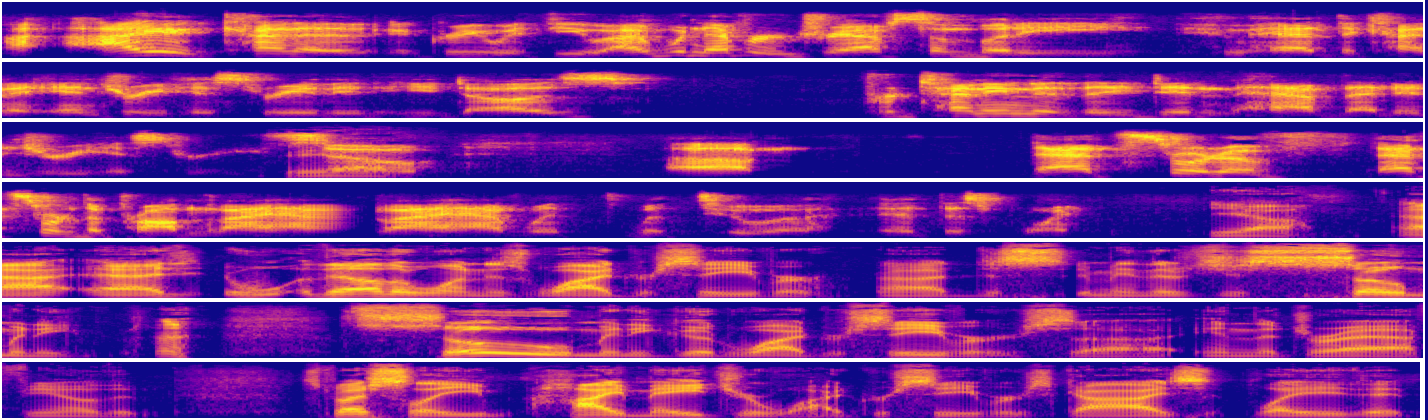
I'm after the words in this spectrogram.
I, I kind of agree with you. I would never draft somebody who had the kind of injury history that he does, pretending that they didn't have that injury history. Yeah. So um, that's sort of that's sort of the problem that I have I have with with Tua at this point. Yeah, uh, the other one is wide receiver. Uh, just, I mean, there's just so many, so many good wide receivers uh, in the draft. You know, that especially high major wide receivers, guys that played at,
